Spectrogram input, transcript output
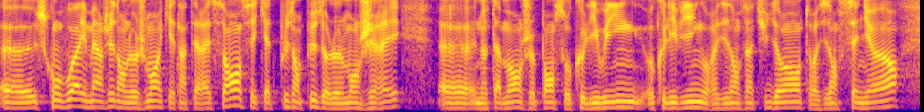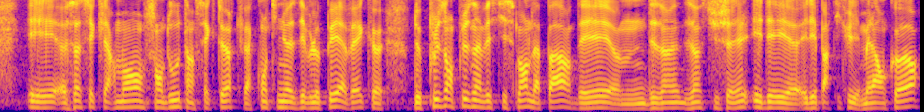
Euh, ce qu'on voit émerger dans le logement et qui est intéressant, c'est qu'il y a de plus en plus de logements gérés, euh, notamment je pense au co-living, au, co aux résidences étudiantes, aux résidences seniors. Et euh, ça, c'est clairement sans doute un secteur qui va continuer à se développer avec euh, de plus en plus d'investissements de la part des, institutionnels et des particuliers. Mais là encore,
